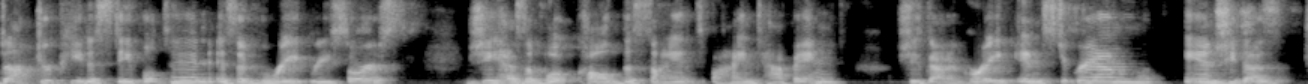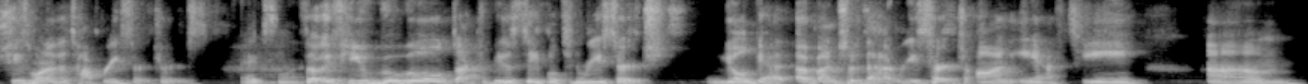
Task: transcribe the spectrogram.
Dr. Peta Stapleton is a great resource. She has a book called The Science Behind Tapping. She's got a great Instagram and she does, she's one of the top researchers. Excellent. So if you Google Dr. Peta Stapleton research, you'll get a bunch of that research on EFT um,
